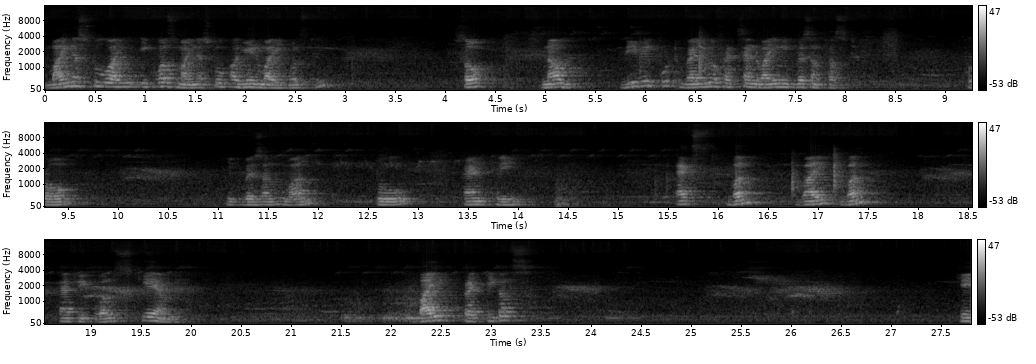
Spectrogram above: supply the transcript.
minus 2y equals minus 2 again y equals 3 so now we will put value of x and y in equation first. From equation 1 2 and 3 x1 y1 f equals km by practicals k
